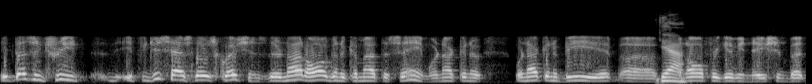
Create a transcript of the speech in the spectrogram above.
it doesn't treat if you just ask those questions they're not all going to come out the same we're not going to we're not going to be uh, yeah. an all forgiving nation but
